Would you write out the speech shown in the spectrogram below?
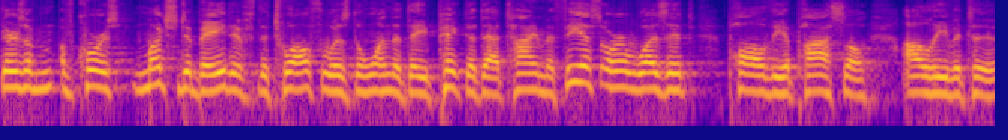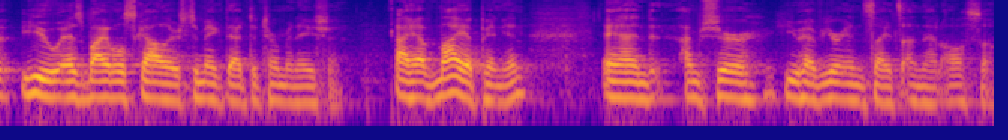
There's, of course, much debate if the 12th was the one that they picked at that time, Matthias, or was it Paul the Apostle? I'll leave it to you as Bible scholars to make that determination. I have my opinion. And I'm sure you have your insights on that also.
